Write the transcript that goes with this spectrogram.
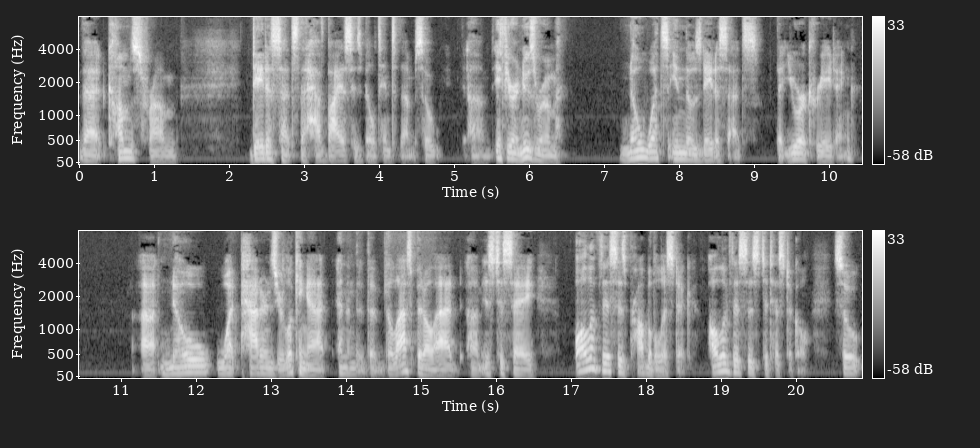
that comes from data sets that have biases built into them. So um, if you're a newsroom, know what's in those data sets that you are creating uh, know what patterns you're looking at. And then the, the, the last bit I'll add um, is to say all of this is probabilistic, all of this is statistical. So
